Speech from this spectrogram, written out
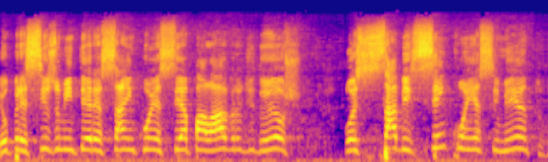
Eu preciso me interessar em conhecer a palavra de Deus, pois sabe, sem conhecimento,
